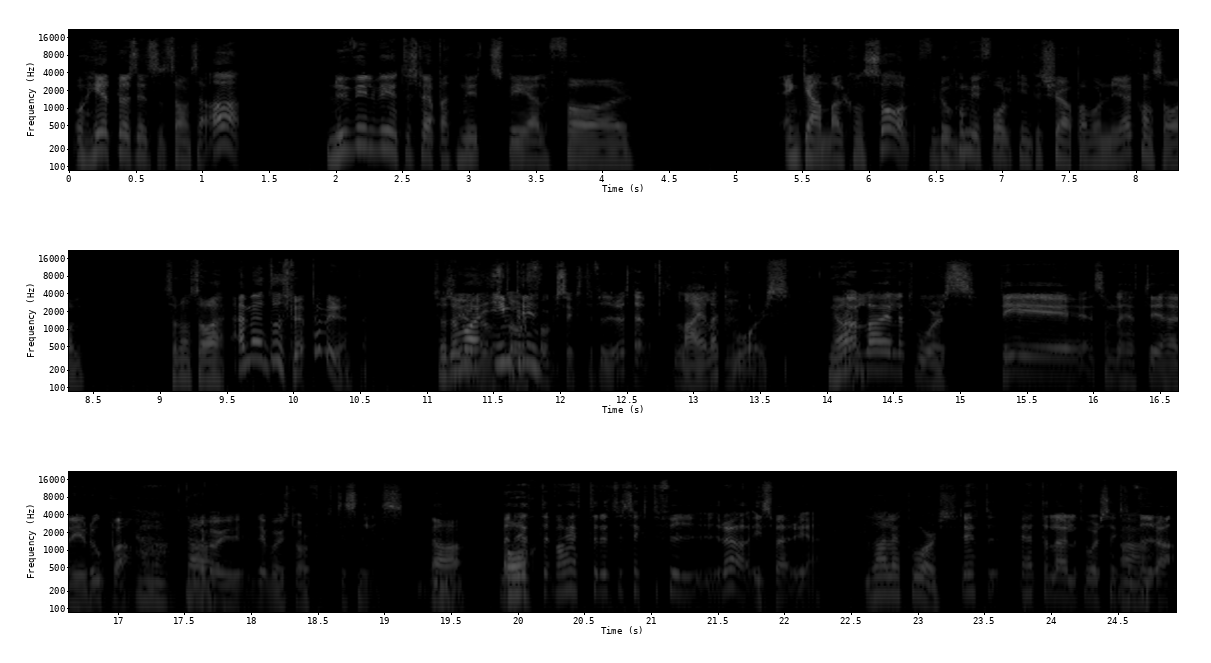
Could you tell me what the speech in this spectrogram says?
Och helt plötsligt så sa de så här, ah, nu vill vi ju inte släppa ett nytt spel för en gammal konsol, för då kommer ju folk inte köpa vår nya konsol. Så de sa, nej men då släpper vi det inte. Så, Så de var de in Star Fox 64 istället. Lilac Mm. Wars. Ja, Ja, Lilat Wars. Det är som det hette här i Europa. Ja. Ja. Det, ja, var ju, det var ju Star Fox till SNES. ja. Men Och- hette, vad hette det till 64 i Sverige? Lilac Wars. Det hette, hette Lilat Wars 64.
